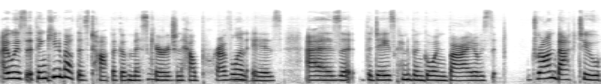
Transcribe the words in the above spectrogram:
I was thinking about this topic of miscarriage mm-hmm. and how prevalent mm-hmm. is as the days kind of been going by. I was drawn back to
